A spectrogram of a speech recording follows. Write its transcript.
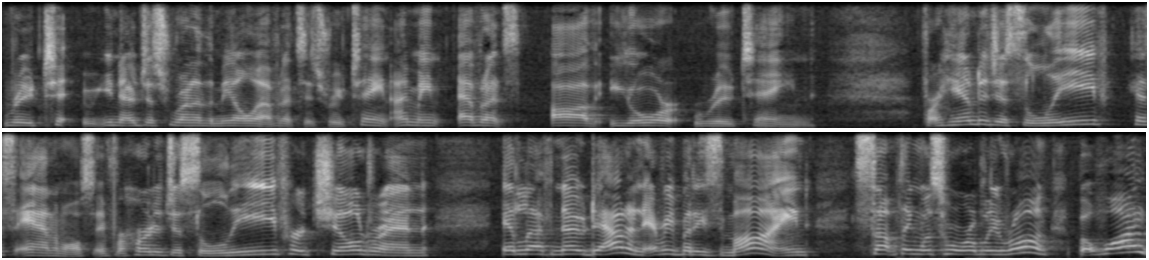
routine. You know, just run of the mill evidence. It's routine. I mean evidence of your routine. For him to just leave his animals, and for her to just leave her children it left no doubt in everybody's mind something was horribly wrong. But why,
